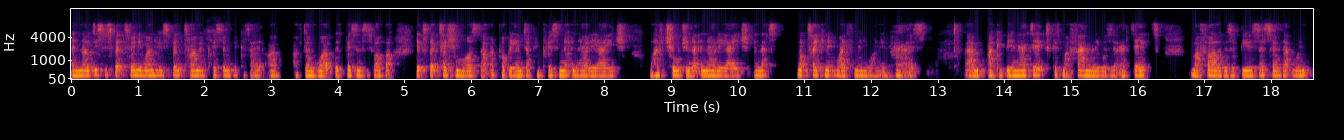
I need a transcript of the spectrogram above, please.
and no disrespect to anyone who spent time in prison because I, I, I've done work with prisons as well, but the expectation was that I'd probably end up in prison at an early age or have children at an early age. And that's not taking it away from anyone who has. Um, I could be an addict because my family was an addict. My father was an abuser, so that would,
